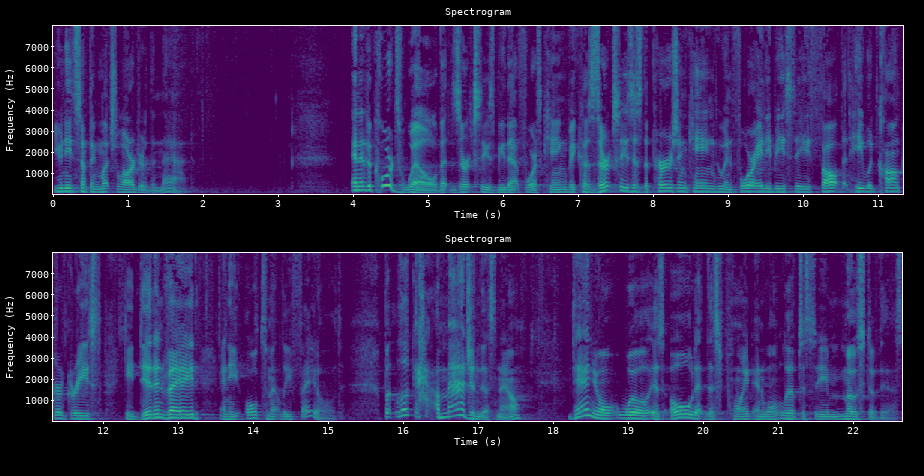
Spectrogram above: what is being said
You need something much larger than that. And it accords well that Xerxes be that fourth king because Xerxes is the Persian king who in 480 BC thought that he would conquer Greece. He did invade and he ultimately failed. But look, imagine this now. Daniel will, is old at this point and won't live to see most of this.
